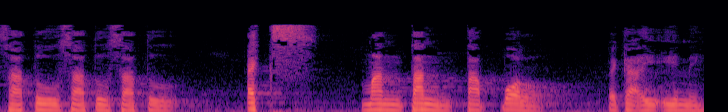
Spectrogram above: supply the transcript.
satu satu satu ex mantan tapol PKI ini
